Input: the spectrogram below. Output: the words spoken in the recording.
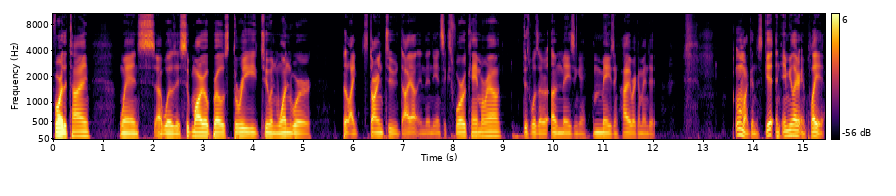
for the time when uh, was it Super Mario Bros. three, two, and one were like starting to die out, and then the N64 came around. This was an amazing game, amazing. Highly recommend it. Oh my goodness, get an emulator and play it.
